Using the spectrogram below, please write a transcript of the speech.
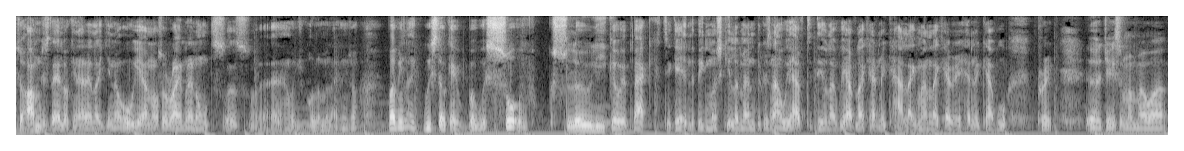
so I'm just there looking at it like you know oh yeah and also Ryan Reynolds as uh, what do you call him in thing so but I mean like we still okay but we're sort of slowly going back to getting the big muscular men because now we have to deal like we have like Henry Cat like man like Henry Henry Cavill, prick, uh, Jason Momoa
